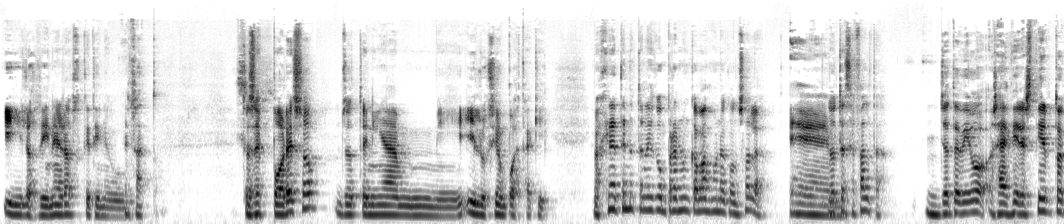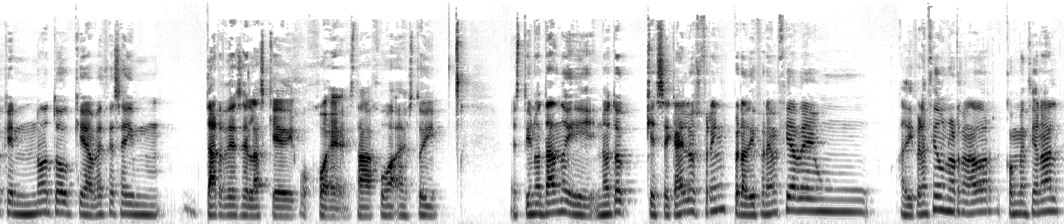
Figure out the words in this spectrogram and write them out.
y los dineros que tiene Google. Exacto. Entonces, por eso yo tenía mi ilusión puesta aquí. Imagínate no tener que comprar nunca más una consola. Eh, No te hace falta. Yo te digo, o sea, es decir, es cierto que noto que a veces hay tardes en las que digo, joder, estaba jugando, estoy, estoy notando y noto que se caen los frames, pero a diferencia de un, a diferencia de un ordenador convencional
